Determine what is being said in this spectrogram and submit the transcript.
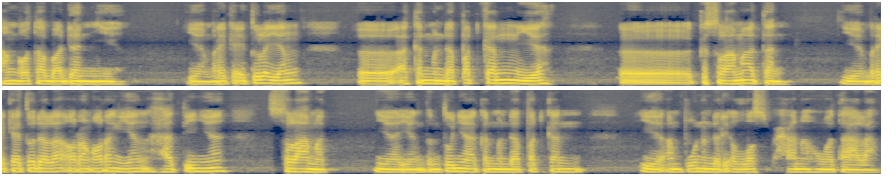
anggota badannya. Ya, mereka itulah yang e, akan mendapatkan ya e, keselamatan ya mereka itu adalah orang-orang yang hatinya selamat ya yang tentunya akan mendapatkan ya ampunan dari Allah Subhanahu wa taala.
